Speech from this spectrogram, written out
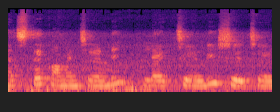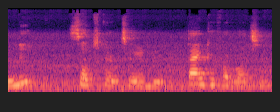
నచ్చితే కామెంట్ చేయండి లైక్ చేయండి షేర్ చేయండి సబ్స్క్రైబ్ చేయండి. థ్యాంక్ యూ ఫర్ వాచింగ్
